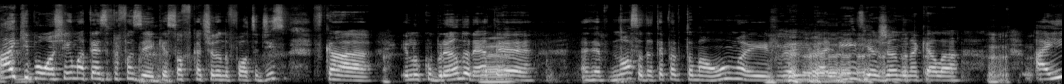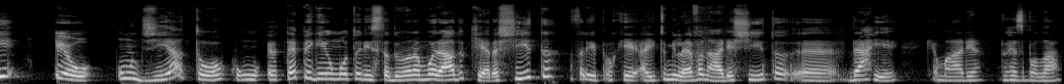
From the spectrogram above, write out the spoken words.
ai que bom, achei uma tese para fazer, que é só ficar tirando foto disso, ficar elucubrando, né, até, até- nossa, dá até para tomar uma e ficar ali viajando naquela. Aí eu um dia tô com, eu até peguei um motorista do meu namorado que era xiita, falei, porque aí tu me leva na área xiita é, da Rie, que é uma área do Hezbollah.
